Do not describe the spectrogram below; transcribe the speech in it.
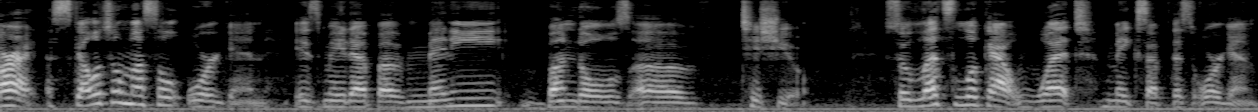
All right, a skeletal muscle organ is made up of many bundles of tissue. So let's look at what makes up this organ.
